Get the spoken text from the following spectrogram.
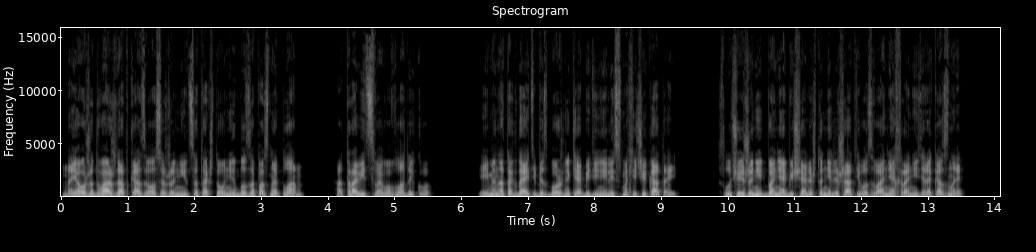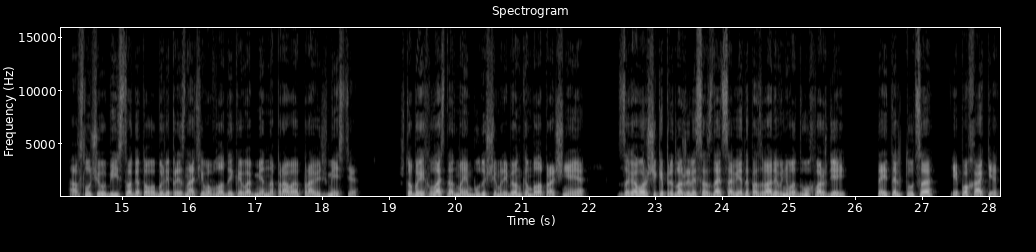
Но я уже дважды отказывался жениться, так что у них был запасной план — отравить своего владыку. И именно тогда эти безбожники объединились с Махичикатой. В случае женитьбы они обещали, что не лишат его звания хранителя казны а в случае убийства готовы были признать его владыкой в обмен на право править вместе. Чтобы их власть над моим будущим ребенком была прочнее, заговорщики предложили создать совет и позвали в него двух вождей – Тейтельтуца и Похаки.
